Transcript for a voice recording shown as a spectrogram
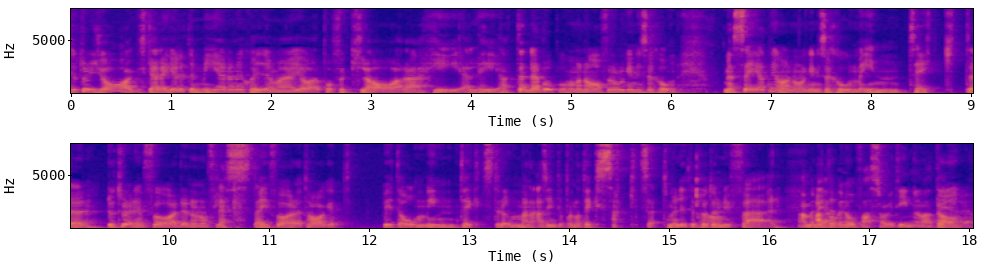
jag tror jag ska lägga lite mer energi än vad jag gör på att förklara helheten. Det beror på vad man har för organisation. Men säg att ni har en organisation med intäkter, då tror jag det är en fördel om de flesta i företaget vet om intäktsströmmarna. Alltså inte på något exakt sätt, men lite på ett ungefär. ja, men det Att har vi nog fastslagit innan att det Ja, är det.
